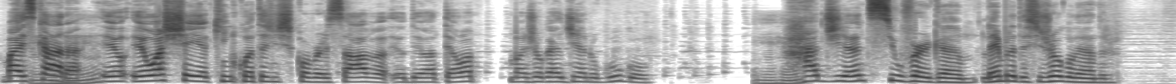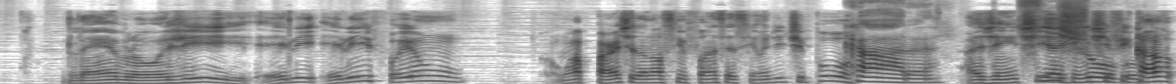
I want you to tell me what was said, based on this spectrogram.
Mas, cara, Uhum. eu, eu achei aqui, enquanto a gente conversava, eu dei até uma, uma jogadinha no Google. Uhum. Radiant Silvergun. Lembra desse jogo, Leandro? Lembro, hoje ele, ele foi um, uma parte da nossa infância, assim, onde, tipo, Cara, a gente, a jogo. gente ficava.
